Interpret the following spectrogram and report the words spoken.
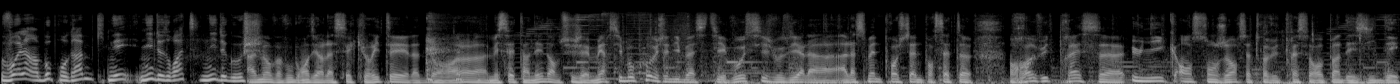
Voilà un beau programme qui n'est ni de droite ni de gauche. Ah mais on va vous brandir la sécurité là-dedans. Oh mais c'est un énorme sujet. Merci beaucoup Eugénie Bastier. Vous aussi, je vous dis à la, à la semaine prochaine pour cette revue de presse euh, unique en son genre, cette revue de presse européen des idées.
